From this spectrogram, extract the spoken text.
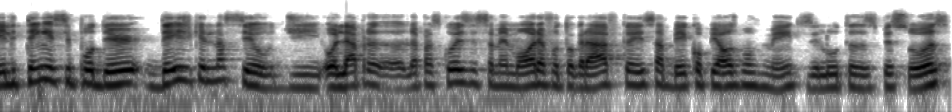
ele tem esse poder desde que ele nasceu, de olhar para olhar as coisas, essa memória fotográfica e saber copiar os movimentos e lutas das pessoas.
